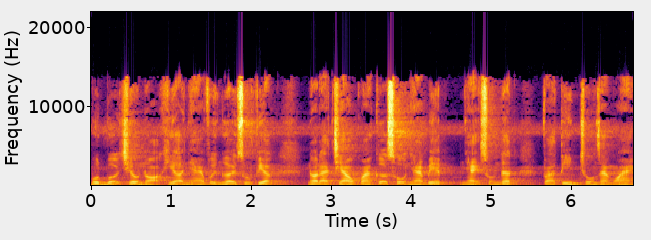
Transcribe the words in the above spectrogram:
Một buổi chiều nọ khi ở nhà với người giúp việc, nó đã trèo qua cửa sổ nhà bếp, nhảy xuống đất và tìm trốn ra ngoài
